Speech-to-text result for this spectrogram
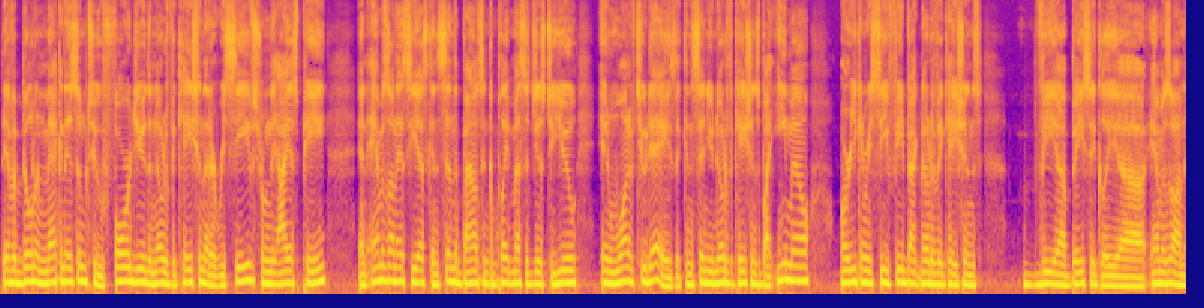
They have a built in mechanism to forward you the notification that it receives from the ISP. And Amazon SES can send the bounce and complaint messages to you in one of two days. It can send you notifications by email, or you can receive feedback notifications via basically uh, Amazon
